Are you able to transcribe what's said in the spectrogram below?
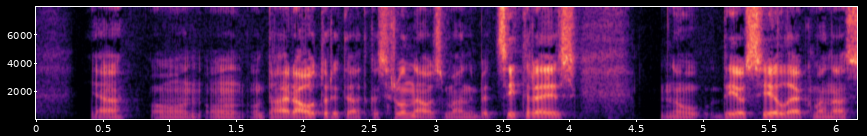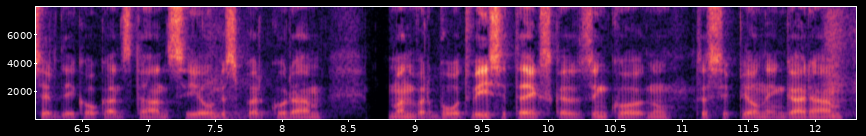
Ja? Un, un, un tā ir autoritāte, kas runā uz mani, bet citreiz nu, Dievs ieliek manā sirdī kaut kādas tādas ilgas, par kurām man varbūt visi teiks, ka ko, nu, tas ir pilnīgi garām.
